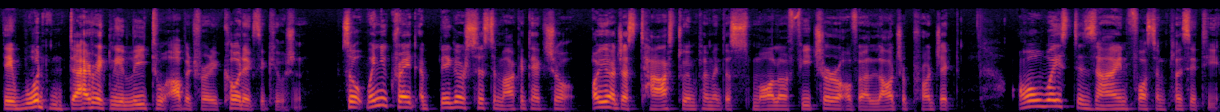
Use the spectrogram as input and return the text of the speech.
they wouldn't directly lead to arbitrary code execution. So when you create a bigger system architecture or you are just tasked to implement a smaller feature of a larger project, always design for simplicity.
